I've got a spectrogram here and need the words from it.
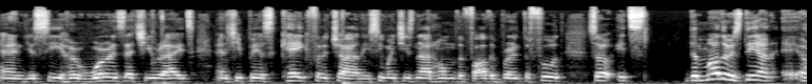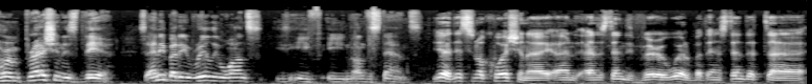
and you see her words that she writes, and she prepares cake for the child. And you see when she's not home, the father burnt the food. So it's the mother is there, and her impression is there. So anybody really wants, he, he, he understands. Yeah, that's no question. I, I understand it very well, but I understand that uh,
